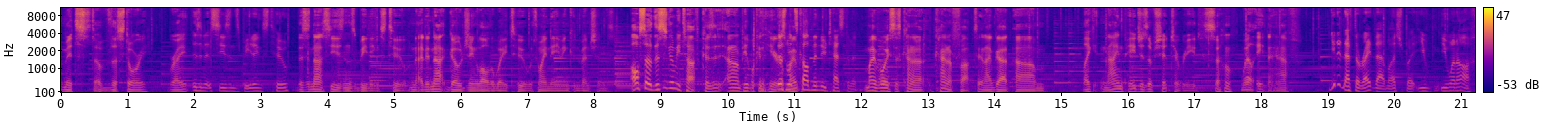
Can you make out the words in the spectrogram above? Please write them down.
midst of the story, right? Isn't it season's beatings too? This is not Seasons Beatings 2. I did not go Jingle All the Way 2 with my naming conventions. Also, this is going to be tough because I don't know if people can hear. This my, one's called the New Testament. my voice is kind of kind of fucked, and I've got um like nine pages of shit to read. So, well, eight and a half. You didn't have to write that much, but you you went off.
